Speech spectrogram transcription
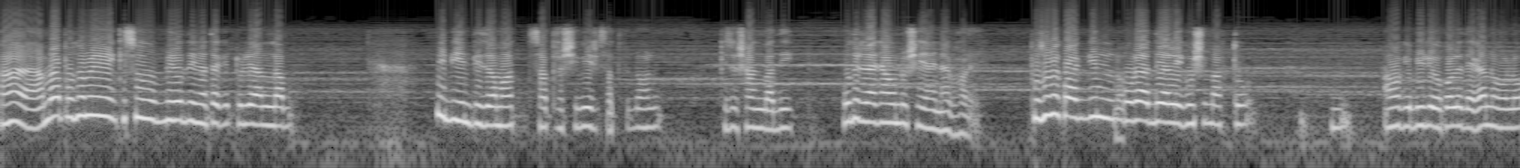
হ্যাঁ আমরা প্রথমে কিছু বিরোধী নেতাকে তুলে আনলাম। বিএনপি জামাত, ছাত্র শিবির, ছাত্রদল, কিছু সাংবাদিক, ওদের রাখা হলো সেই আয়না ঘরে। প্রথমে কয়েকদিন ওরা দেয়ালে ঘুষি মারতো। আমাকে ভিডিও কলে দেখানো হলো।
